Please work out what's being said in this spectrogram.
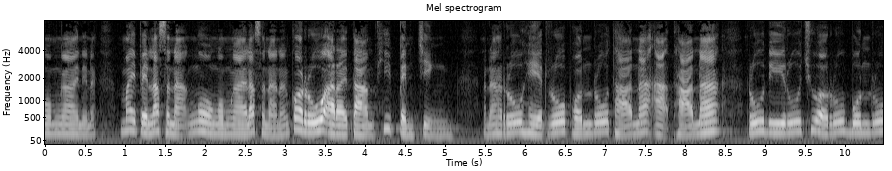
งมงายเนี่ยนะไม่เป็นลักษณะโง่งมงาย ลักษณะนั้นก็รู้อะไรตามที่เป็นจริงนะรู้เหตุรู้ผลรู้ฐานะอะฐานะ รู้ดีรู้ชั่ว รู้บุญ รู้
